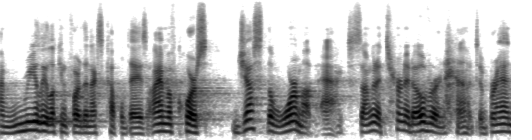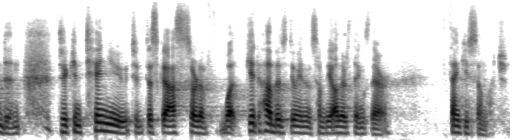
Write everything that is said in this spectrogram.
I'm really looking forward to the next couple days. I am, of course, just the warm-up act. So I'm going to turn it over now to Brandon to continue to discuss sort of what GitHub is doing and some of the other things there. Thank you so much.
